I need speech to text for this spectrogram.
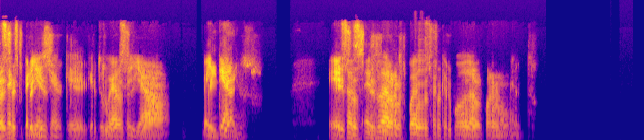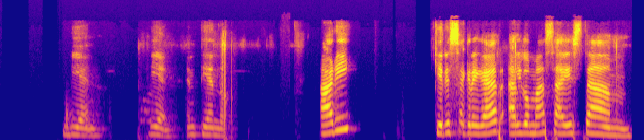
esa experiencia que, que tuve hace ya 20 años. Esa, es, la respuesta que puedo dar por el momento. Bien, bien, entiendo. Ari, ¿quieres agregar algo más a esta mm,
